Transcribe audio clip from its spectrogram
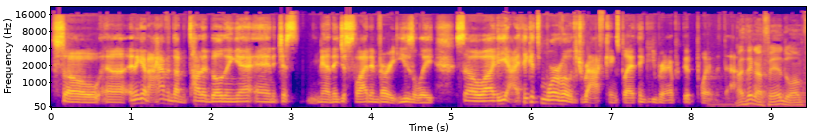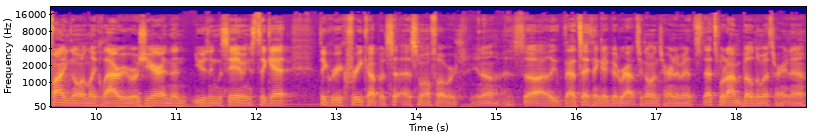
So, uh, and again, I haven't done a ton of building yet, and it just, man, they just slide in very easily. So, uh, yeah, I think it's more of a DraftKings play. I think you bring up a good point with that. I think on FanDuel, I'm fine going like Lowry Rozier and then using the savings to get the Greek Freak up at a small forward. You know, so that's I think a good route to go in tournaments. That's what I'm building with right now.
